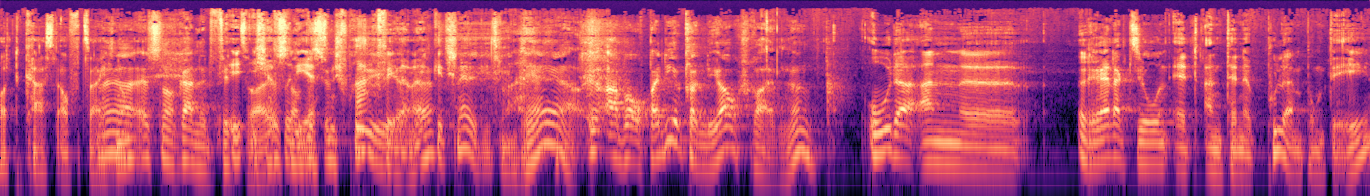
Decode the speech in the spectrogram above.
Podcast-Aufzeichnung. Ja, ist noch gar nicht fit. ich zwar, ich habe ist so die ein ersten früh Sprachfehler, ne? das geht schnell diesmal. Ja, ja. Aber auch bei dir können die auch schreiben, ne? Oder an äh, redaktion.antennepulheim.de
